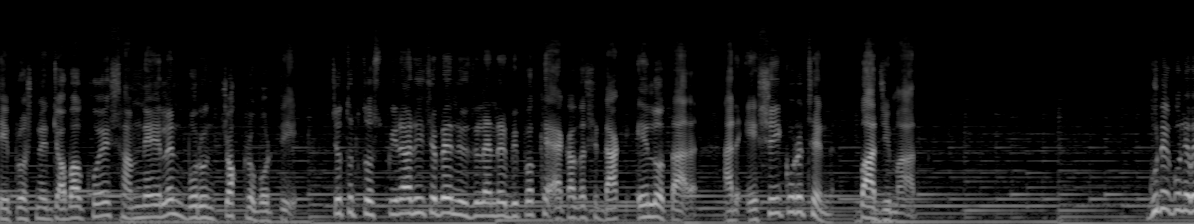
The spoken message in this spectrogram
সেই প্রশ্নের জবাব হয়ে সামনে এলেন বরুণ চক্রবর্তী। চতুর্থ স্পিনার হিসেবে নিউজিল্যান্ডের বিপক্ষে একাদশে ডাক এলো তার, আর এসেই করেছেন বাজিমাত। গুনে গুনে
